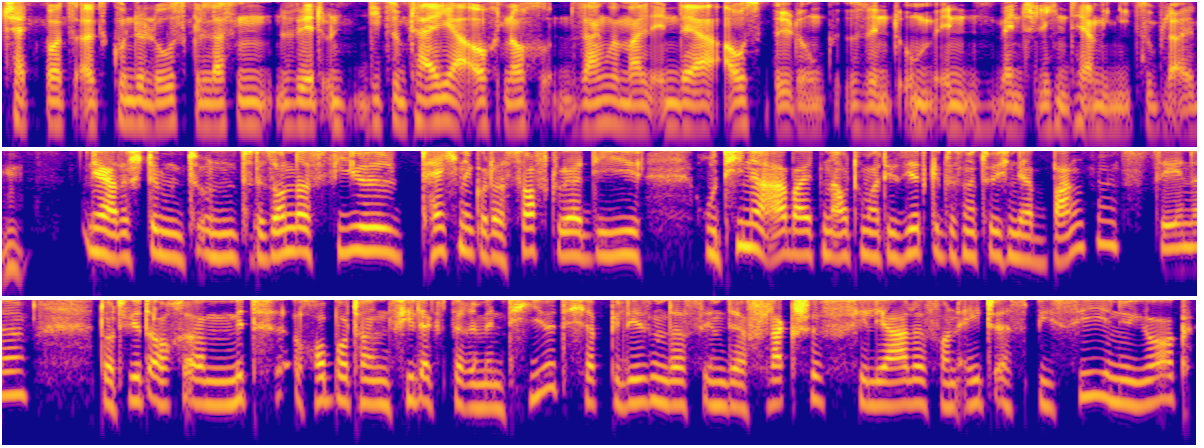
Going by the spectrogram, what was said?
Chatbots als Kunde losgelassen wird und die zum Teil ja auch noch, sagen wir mal, in der Ausbildung sind, um in menschlichen Termini zu bleiben. Ja, das stimmt. Und besonders viel Technik oder Software, die Routinearbeiten automatisiert, gibt es natürlich in der Bankenszene. Dort wird auch ähm, mit Robotern viel experimentiert. Ich habe gelesen, dass in der Flaggschiff-Filiale von HSBC in New York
